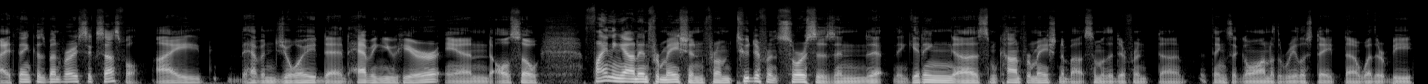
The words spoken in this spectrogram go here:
I think, has been very successful. I have enjoyed uh, having you here and also finding out information from two different sources and uh, getting uh, some confirmation about some of the different uh, things that go on with the real estate, uh, whether it be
